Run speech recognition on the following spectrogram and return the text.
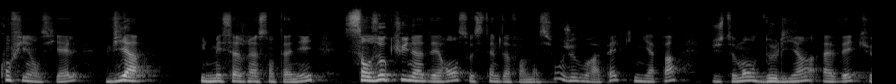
confidentiels via une messagerie instantanée sans aucune adhérence au système d'information. Je vous rappelle qu'il n'y a pas justement de lien avec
